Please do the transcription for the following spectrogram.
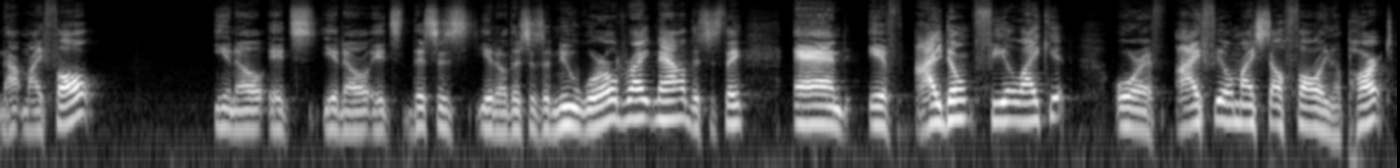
Not my fault. You know, it's, you know, it's, this is, you know, this is a new world right now. This is thing. And if I don't feel like it, or if I feel myself falling apart,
